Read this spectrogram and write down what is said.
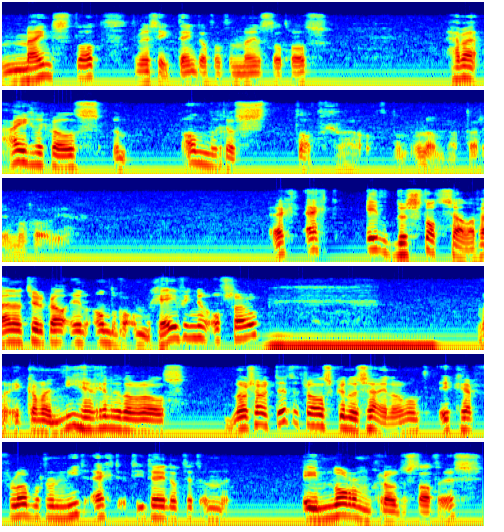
mijn stad, tenminste ik denk dat dat een mijn stad was, hebben eigenlijk wel eens een andere stad gehad dan Ulaanbaatar in Mongolië. Echt, echt in de stad zelf. Hè? Natuurlijk wel in andere omgevingen of zo. Maar ik kan me niet herinneren dat we wel eens... Nou zou dit het wel eens kunnen zijn hoor. Want ik heb voorlopig nog niet echt het idee dat dit een enorm grote stad is.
